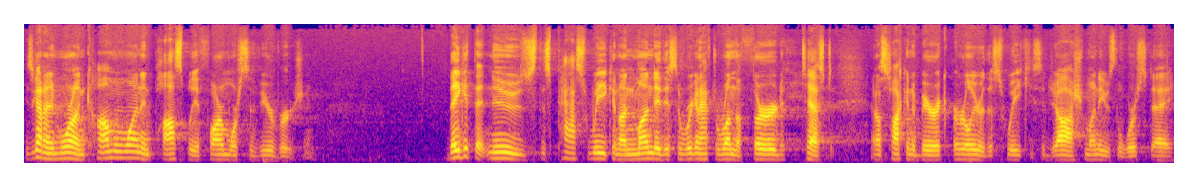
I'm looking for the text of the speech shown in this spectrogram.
he's got a more uncommon one and possibly a far more severe version. They get that news this past week, and on Monday they said, We're going to have to run the third test. And I was talking to Barrick earlier this week. He said, Josh, Monday was the worst day.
